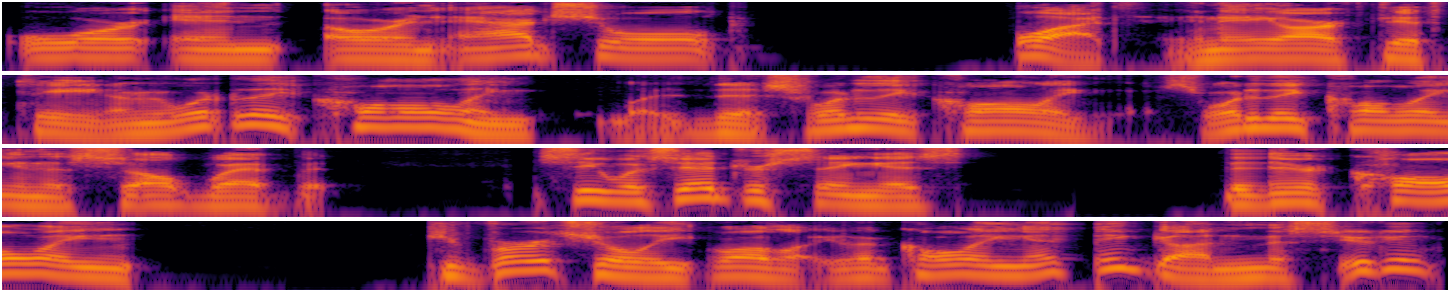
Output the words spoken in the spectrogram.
or an or an actual what an AR-15. I mean, what are they calling this? What are they calling this? What are they calling an assault weapon? See, what's interesting is that they're calling virtually well, they're calling any gun this. You can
